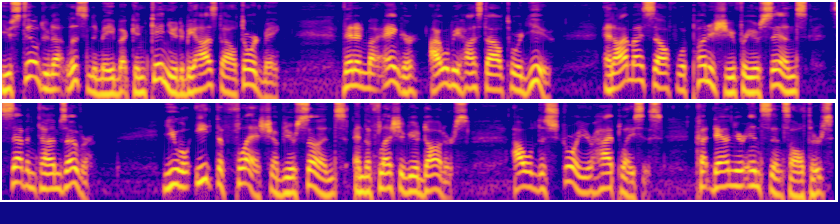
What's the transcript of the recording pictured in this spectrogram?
you still do not listen to me, but continue to be hostile toward me, then in my anger I will be hostile toward you, and I myself will punish you for your sins seven times over. You will eat the flesh of your sons and the flesh of your daughters. I will destroy your high places, cut down your incense altars,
